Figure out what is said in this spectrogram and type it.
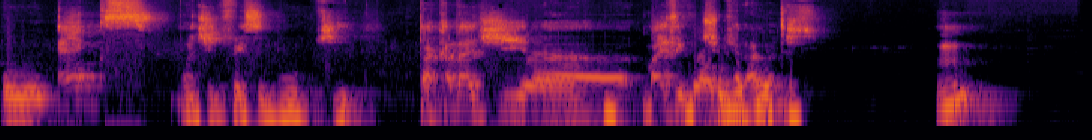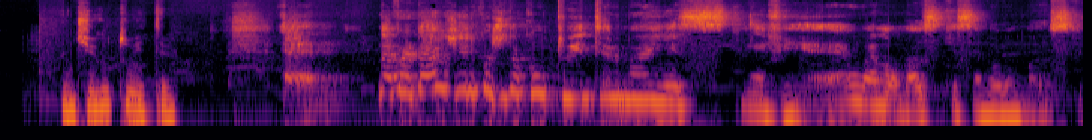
o X, o antigo Facebook, está cada dia mais igual que era antes. Hum? Antigo Twitter. É, na verdade ele continua com o Twitter, mas enfim, é o Elon Musk sendo Elon Musk.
